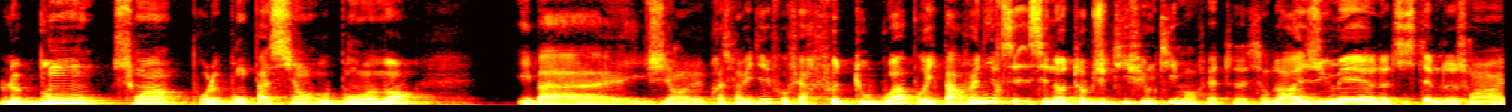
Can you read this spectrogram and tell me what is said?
le bon soin pour le bon patient au bon moment, et bah, j'ai presque envie de dire, il faut faire feu de tout bois pour y parvenir. C'est notre objectif ultime, en fait. Si on doit résumer notre système de soins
